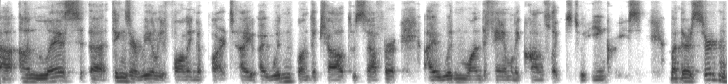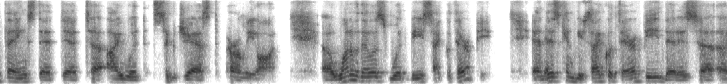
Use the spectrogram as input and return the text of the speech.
uh, unless uh, things are really falling apart. I, I wouldn't want the child to suffer. I wouldn't want the family conflict to increase. But there are certain things that, that uh, I would suggest early on. Uh, one of those would be psychotherapy. And this can be psychotherapy that is uh, uh,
